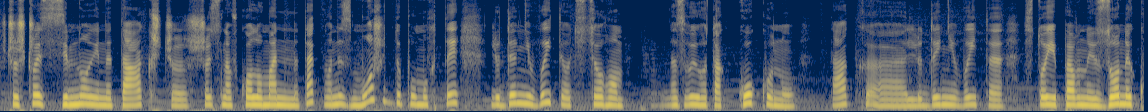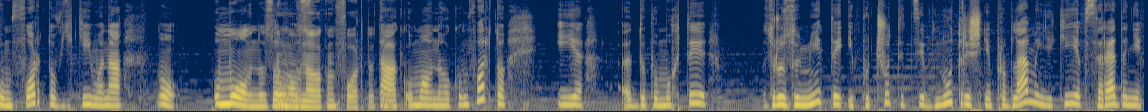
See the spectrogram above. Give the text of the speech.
що щось зі мною не так, що щось навколо мене не так, вони зможуть допомогти людині вийти от з цього, назву його так, кокону. Так, е, людині вийти з тої певної зони комфорту, в якій вона ну умовно зону умовного комфорту, так, так умовного комфорту, і е, допомогти зрозуміти і почути ці внутрішні проблеми, які є всередині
